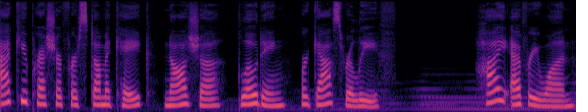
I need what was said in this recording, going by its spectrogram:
Acupressure for stomach ache, nausea, bloating, or gas relief. Hi everyone.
